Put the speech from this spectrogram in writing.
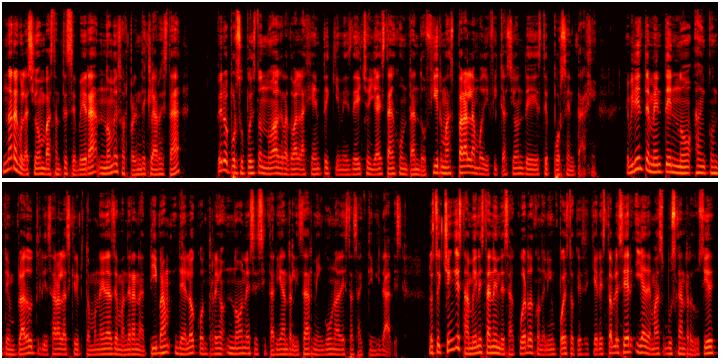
Una regulación bastante severa, no me sorprende, claro está, pero por supuesto no agradó a la gente quienes de hecho ya están juntando firmas para la modificación de este porcentaje. Evidentemente no han contemplado utilizar a las criptomonedas de manera nativa, de lo contrario no necesitarían realizar ninguna de estas actividades. Los exchanges también están en desacuerdo con el impuesto que se quiere establecer y además buscan reducir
